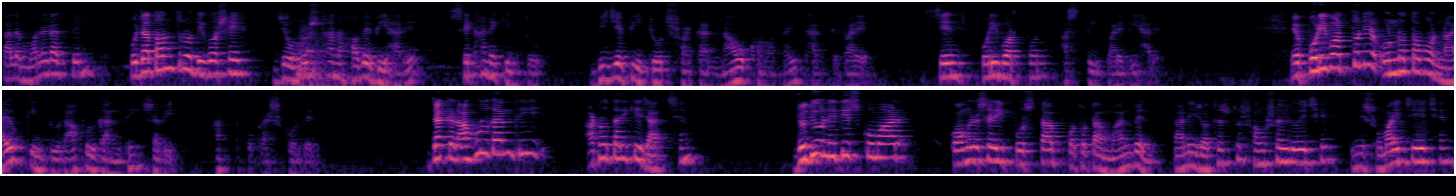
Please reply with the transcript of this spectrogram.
তাহলে মনে রাখবেন প্রজাতন্ত্র দিবসের যে অনুষ্ঠান হবে বিহারে সেখানে কিন্তু বিজেপি জোট সরকার নাও ক্ষমতায় থাকতে পারে। চেঞ্জ পরিবর্তন আসতেই পারে বিহারে। এ পরিবর্তনের অন্যতম নায়ক কিন্তু রাহুল গান্ধী হিসাবে আত্মপ্রকাশ করবেন। যাকে, রাহুল গান্ধী আঠেরো তারিখে যাচ্ছেন। যদিও নীতিশ কুমার কংগ্রেসের এই প্রস্তাব কতটা মানবেন তা নিয়ে যথেষ্ট সংশয় রয়েছে। তিনি সময় চেয়েছেন।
